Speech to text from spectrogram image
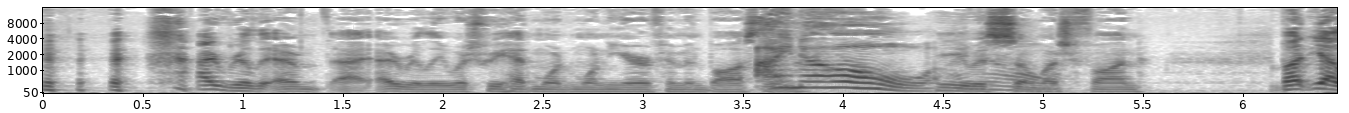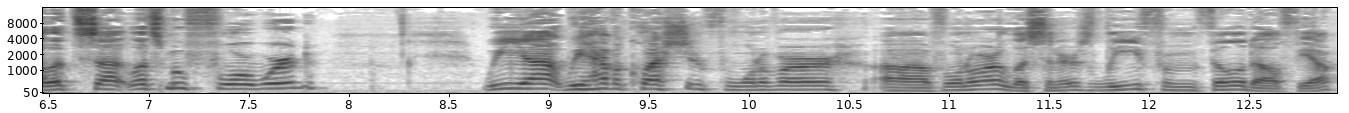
No. I really, um, I, I, really wish we had more than one year of him in Boston. I know. He I was know. so much fun. But yeah, let's uh, let's move forward. We uh, we have a question from one of our uh, one of our listeners, Lee from Philadelphia.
